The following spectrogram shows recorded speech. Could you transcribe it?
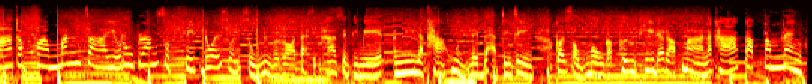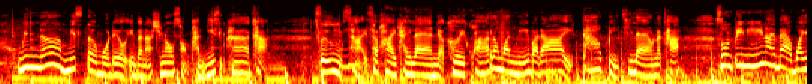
มากับความมั่นใจรูปร่างสุดฟิตด้วยส่วนสูง 185 เซนติเมตรอันนี้ราคาหุ่นในแบบจริงๆ ก็สมมงกับพึ่งที่ได้รับมานะคะ กับตำแหน่ง Winner Mr. Model International 2025 ค่ะ ซึ่งสายสะพายไทยแลนด์เนี่ยเคยคว้ารางวัลนี้มาได้ 9 ปีที่แล้วนะคะ ส่วนปีนี้นายแบบวัย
